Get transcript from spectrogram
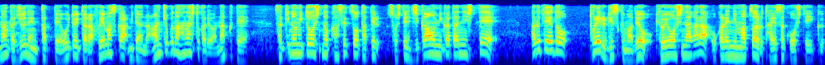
なんか10年経って置いといたら増えますか？みたいな安直な話とかではなくて先の見通しの仮説を立てる。そして時間を味方にしてある程度取れるリスクまでを許容しながらお金にまつわる対策をしていく。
